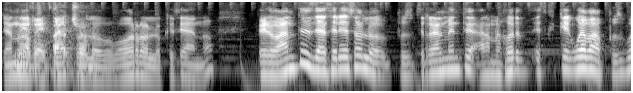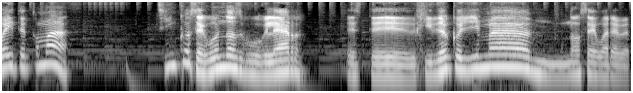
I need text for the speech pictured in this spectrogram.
ya no lo retacho. lo borro, lo que sea, ¿no? Pero antes de hacer eso, lo, pues realmente, a lo mejor, es que qué hueva, pues, güey, te toma cinco segundos googlear, este, Hideo Kojima, no sé, whatever.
